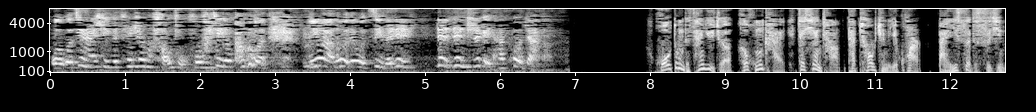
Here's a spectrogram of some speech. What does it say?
我我竟然是一个天生的好主妇，这个把我以往的我对我自己的认认认知给它扩展了。活动的参与者何红凯在现场，他挑选了一块白色的丝巾。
